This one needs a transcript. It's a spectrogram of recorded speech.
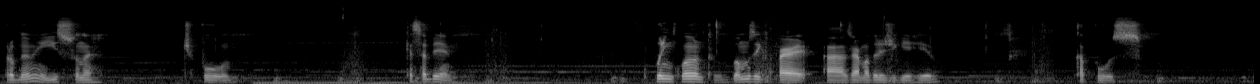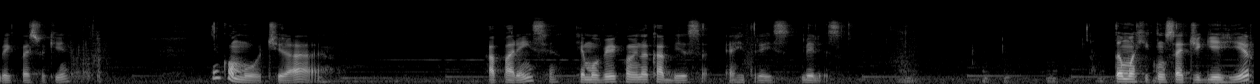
O problema é isso, né? Tipo... Quer saber? Por enquanto, vamos equipar as armaduras de guerreiro. Capuz. Vou equipar isso aqui. Tem como tirar a aparência? Remover com da cabeça. R3. Beleza. Estamos aqui com o set de guerreiro.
